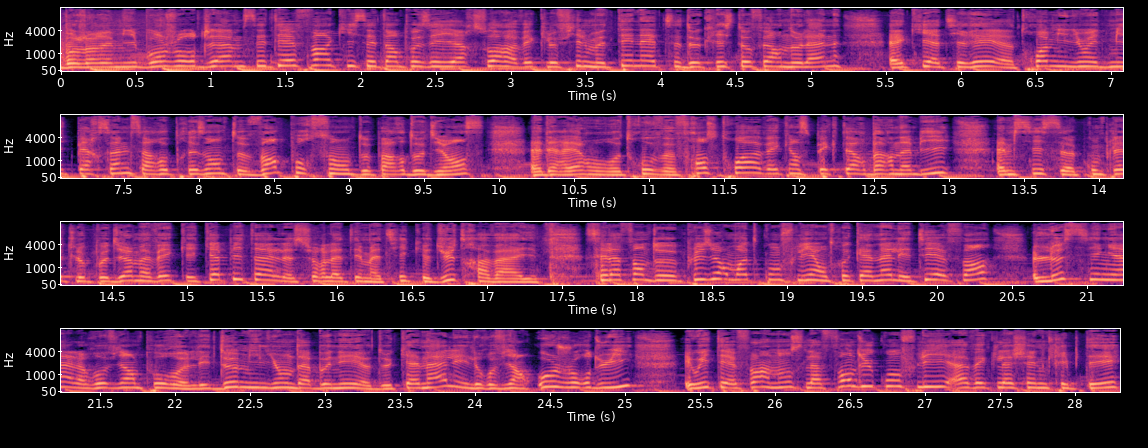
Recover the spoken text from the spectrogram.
Bonjour Rémi, bonjour Jam. C'est TF1 qui s'est imposé hier soir avec le film Tenet de Christopher Nolan euh, qui a attiré 3 millions et demi de personnes. Ça représente 20% de part d'audience. Euh, Derrière, on retrouve France 3 avec Inspecteur Barnaby. M6 complète le podium avec Capital sur la thématique du travail. C'est la fin de plusieurs mois de conflit entre Canal et TF1. Le signal revient pour les 2 millions d'abonnés de Canal. Il revient aujourd'hui. Et oui, TF1 annonce la fin du conflit avec la chaîne cryptée.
